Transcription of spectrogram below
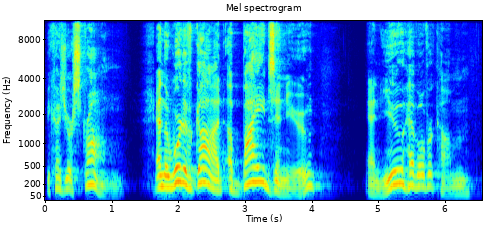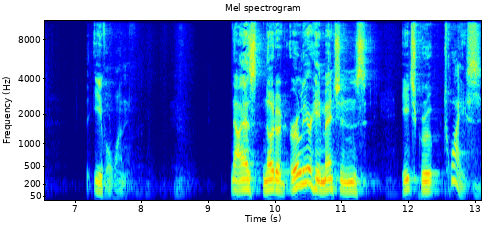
because you're strong, and the word of God abides in you, and you have overcome the evil one. Now, as noted earlier, he mentions each group twice.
